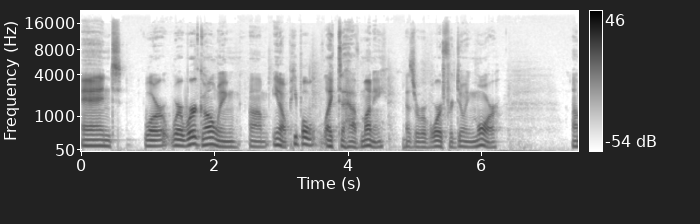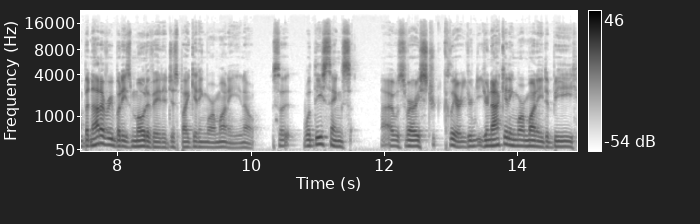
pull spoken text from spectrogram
And where where we're going um, you know people like to have money as a reward for doing more um, but not everybody's motivated just by getting more money you know. So with these things i was very st- clear. You're, you're not getting more money to be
